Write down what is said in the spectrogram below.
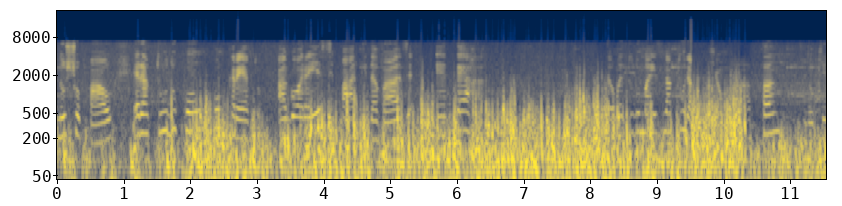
no Chopal, era tudo com concreto. Agora esse parque da Várzea é terra. Então é tudo mais natural. É mapa do que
